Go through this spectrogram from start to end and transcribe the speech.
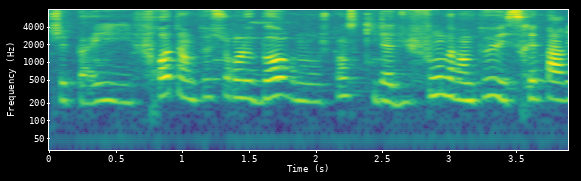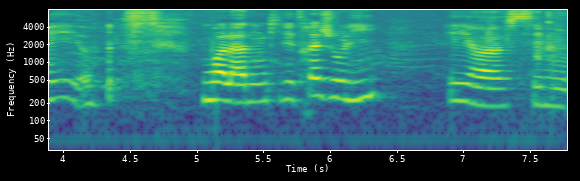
Je sais pas, il frotte un peu sur le bord, donc je pense qu'il a dû fondre un peu et se réparer. Euh. voilà, donc il est très joli. Et euh, c'est mon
